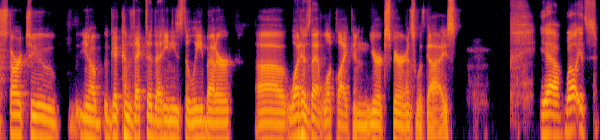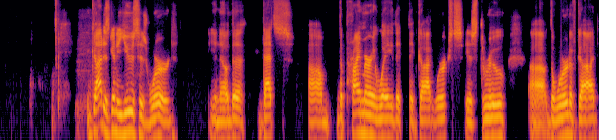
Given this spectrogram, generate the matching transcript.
start to, you know, get convicted that he needs to lead better uh, what has that looked like in your experience with guys? Yeah, well, it's God is going to use His Word. You know, the that's um, the primary way that that God works is through uh, the Word of God,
